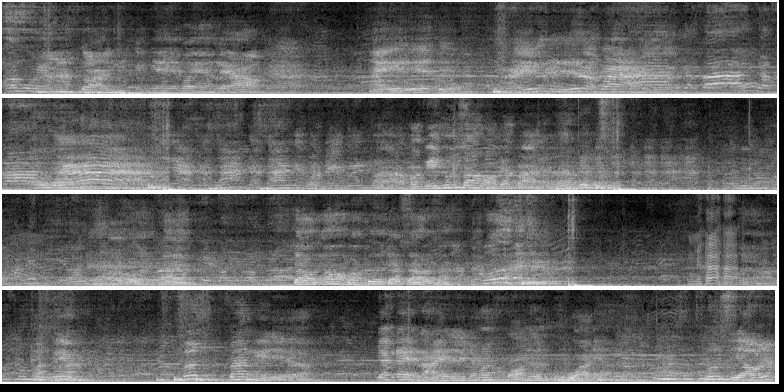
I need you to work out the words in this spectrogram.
เอากูหาตัวกินกันไงบ่แห้งแล้วอ่าไอ้เอ๊ะเดี๋ยวไหนหนีล่ะบ้า เออเนี่ยกระซ้างกระซ้างเนี่ยคนไม่เงินบ้าบักบินมึงชอบบอกจังป่านะขอบคุณครับเจ้าเมาบ่คือเจ้าเศร้าซะโอ้ยบักบินมึงฟังไงดีล่ะอยากได้หลายเลยจะมาขอเงินผัวเนี่ยมึงเสียวนะ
